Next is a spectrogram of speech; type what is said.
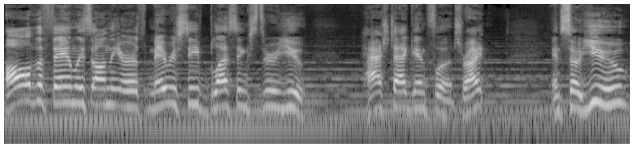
All the families on the earth may receive blessings through you. Hashtag influence, right? And so you,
